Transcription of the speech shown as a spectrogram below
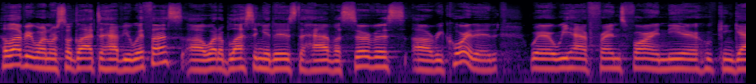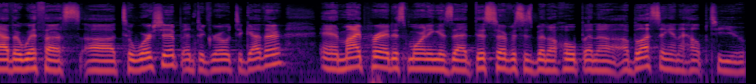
Hello, everyone. We're so glad to have you with us. Uh, what a blessing it is to have a service uh, recorded where we have friends far and near who can gather with us uh, to worship and to grow together. And my prayer this morning is that this service has been a hope and a, a blessing and a help to you.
